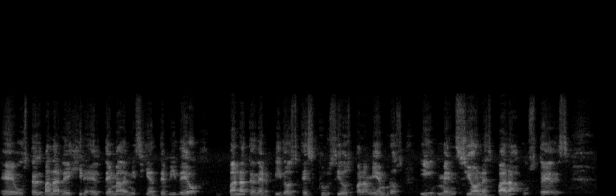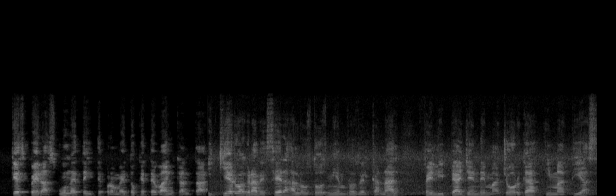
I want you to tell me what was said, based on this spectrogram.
Eh, ustedes van a elegir el tema de mi siguiente video van a tener videos exclusivos para miembros y menciones para ustedes. ¿Qué esperas? Únete y te prometo que te va a encantar. Y quiero agradecer a los dos miembros del canal, Felipe Allende Mayorga y Matías.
